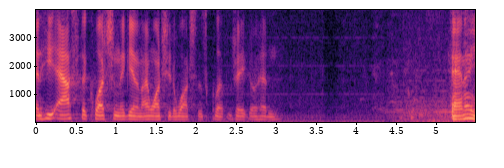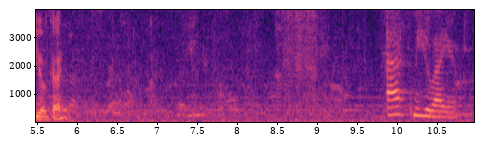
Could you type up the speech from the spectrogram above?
And he asked the question again, and I want you to watch this clip. Jake, go ahead. And... Hannah, you okay? Ask me who I am.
